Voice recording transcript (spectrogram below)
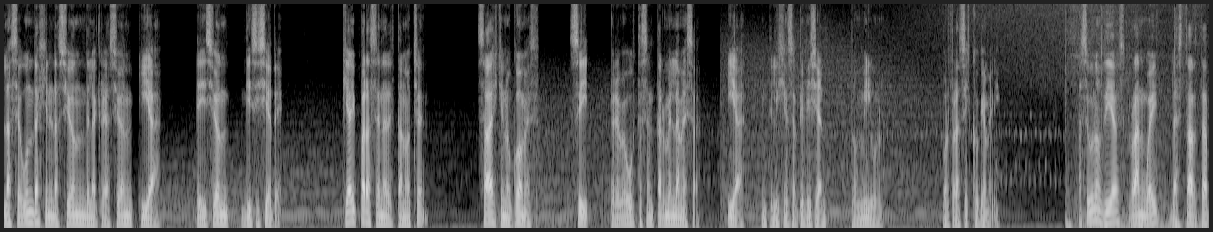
La segunda generación de la creación IA, edición 17. ¿Qué hay para cenar esta noche? Sabes que no comes. Sí, pero me gusta sentarme en la mesa. IA, Inteligencia Artificial, 2001. Por Francisco Kemeny. Hace unos días, Runway, la startup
